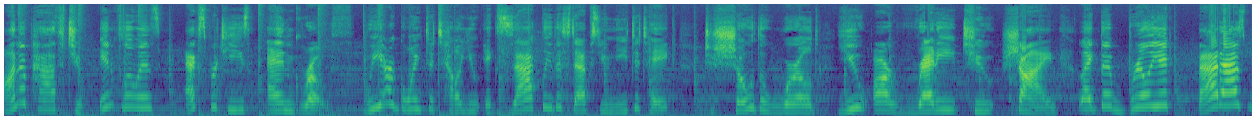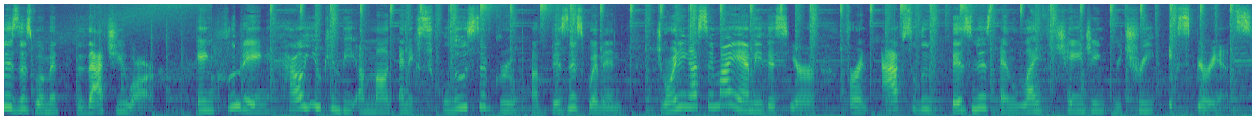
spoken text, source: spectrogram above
on a path to influence, expertise, and growth. We are going to tell you exactly the steps you need to take to show the world you are ready to shine like the brilliant, badass businesswoman that you are including how you can be among an exclusive group of business women joining us in Miami this year for an absolute business and life changing retreat experience.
